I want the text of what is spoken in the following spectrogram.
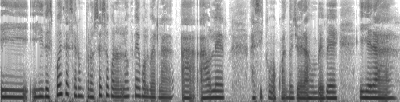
Y, y después de hacer un proceso, bueno, logré volverla a, a oler así como cuando yo era un bebé y era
